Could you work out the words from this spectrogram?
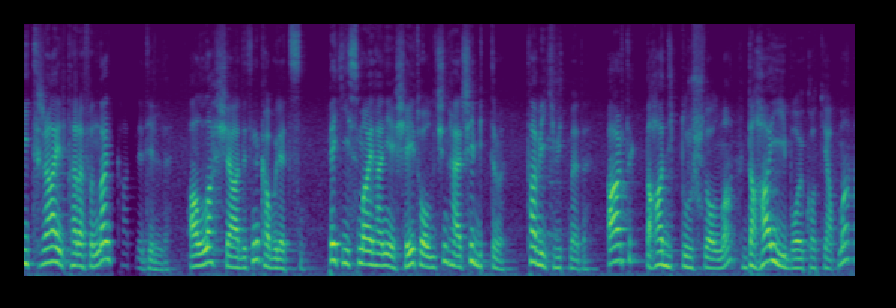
İsrail tarafından katledildi. Allah şehadetini kabul etsin. Peki İsmail Haniye şehit olduğu için her şey bitti mi? Tabii ki bitmedi. Artık daha dik duruşlu olma, daha iyi boykot yapma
